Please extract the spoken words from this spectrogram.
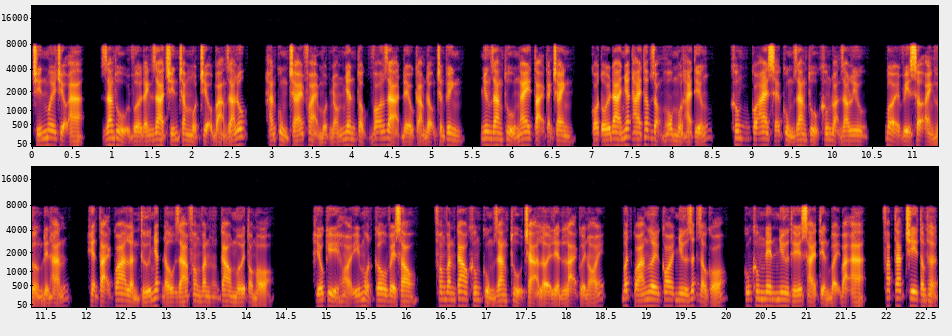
chín mươi triệu a giang thủ vừa đánh ra chín trăm một triệu bảng giá lúc, hắn cùng trái phải một nhóm nhân tộc võ giả đều cảm động chân kinh, nhưng giang thủ ngay tại cạnh tranh, có tối đa nhất hai thấp giọng hô một hai tiếng, không có ai sẽ cùng giang thủ không đoạn giao lưu, bởi vì sợ ảnh hưởng đến hắn hiện tại qua lần thứ nhất đấu giá phong văn cao mới tò mò. Hiếu kỳ hỏi ý một câu về sau, phong văn cao không cùng giang thủ trả lời liền lại cười nói, bất quá ngươi coi như rất giàu có, cũng không nên như thế xài tiền bậy bạ à pháp tác chi tâm thật,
